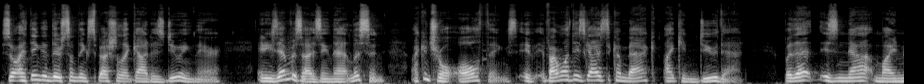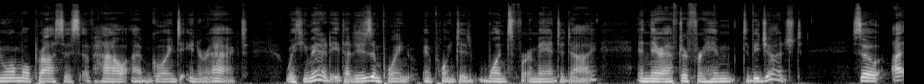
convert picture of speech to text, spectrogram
So I think that there's something special that God is doing there. And he's emphasizing that, listen, I control all things. If, if I want these guys to come back, I can do that. But that is not my normal process of how I'm going to interact with humanity. That it is appoint, appointed once for a man to die and thereafter for him to be judged. So I,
